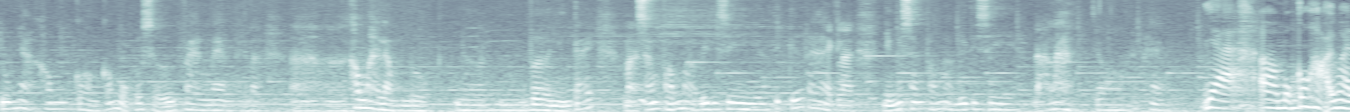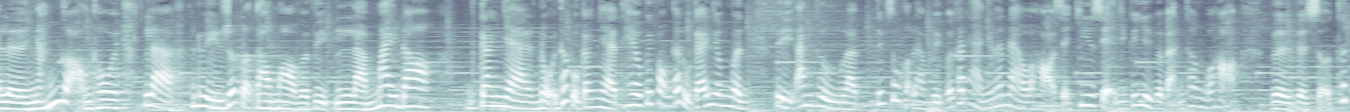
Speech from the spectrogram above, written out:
chủ nhà không còn có một cái sự phàn nàn hay là à, không hài lòng được ờ, về những cái mà sản phẩm mà BTC thiết kế ra hoặc là những cái sản phẩm mà BTC đã làm cho khách hàng Dạ, ờ, một câu hỏi ngoài lời ngắn gọn thôi. Là Thanh Huyền rất là tò mò về việc là may đo căn nhà nội thất của căn nhà theo cái phong cách của cá nhân mình thì anh thường là tiếp xúc hoặc làm việc với khách hàng như thế nào và họ sẽ chia sẻ những cái gì về bản thân của họ? Về về sở thích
